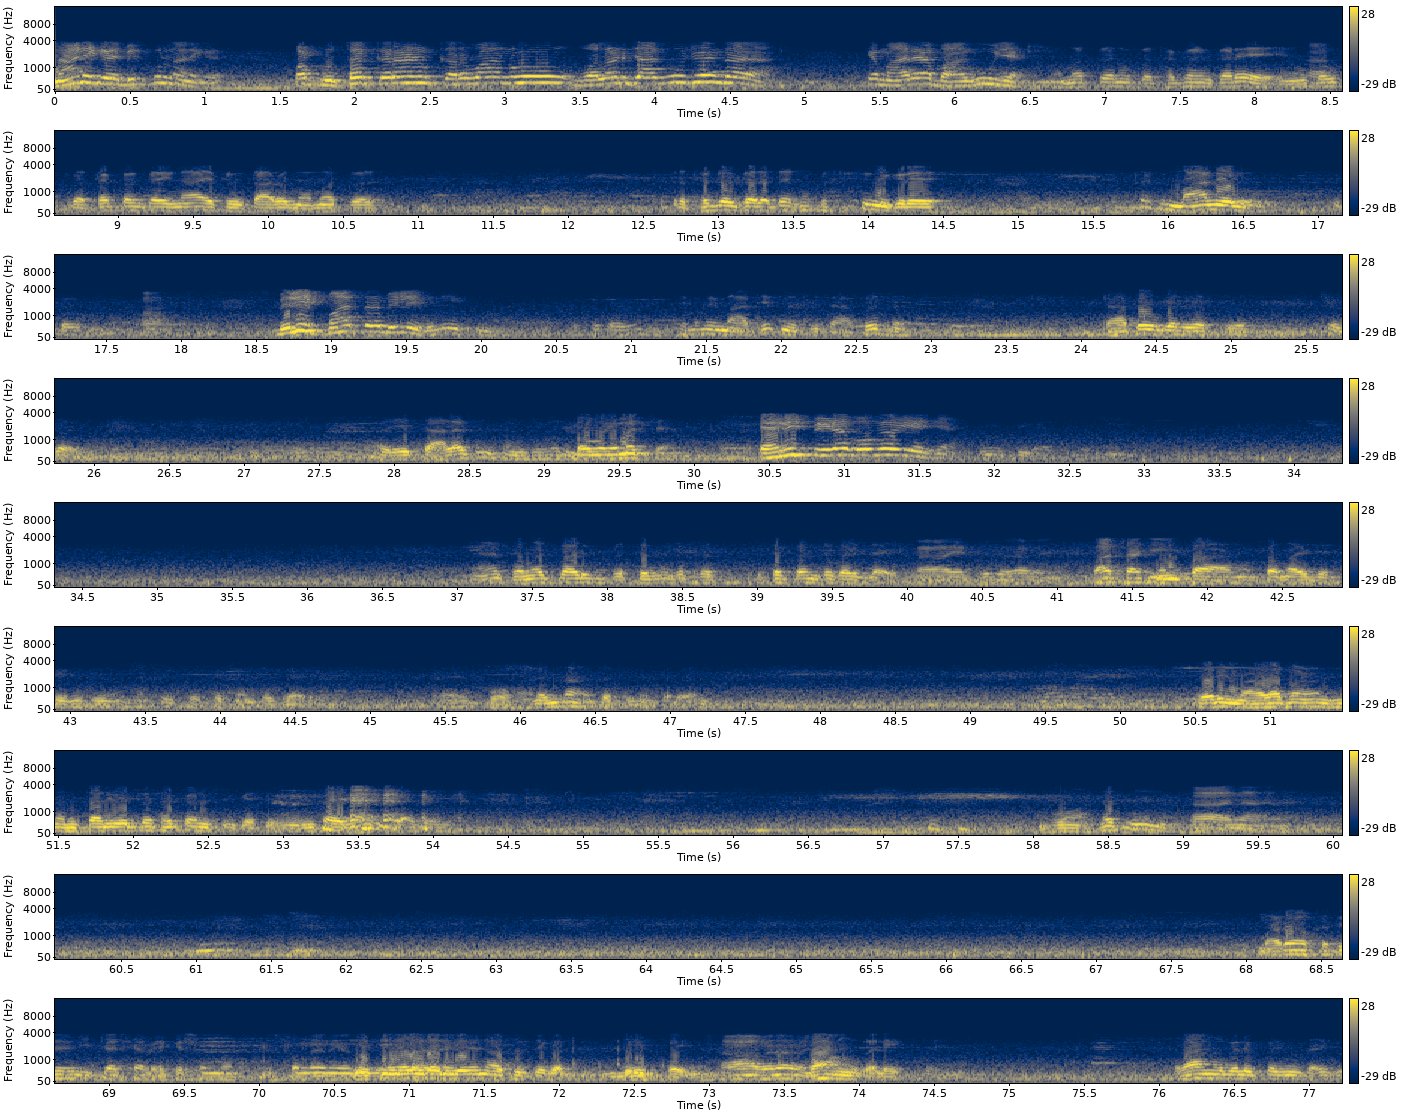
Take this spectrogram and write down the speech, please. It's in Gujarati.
ના નીકળે બિલકુલ ના નીકળે. પણ પૃથ્થકરણ કરવાનું વલણ જાગવું જોઈએ ને કે મારે આ ભાગવું છે? મમત્વનું પૃથ્થકરણ કરે. હું કહું પૃથ્થકરણ કરી ના તું તારું મમત્વ. પૃથ્થકરણ કરે તો શું નીકળે? માનેલું. બિલીફ માત્ર બિલીફ. કહ્યું? એને મેં માથી જ નથી ધાતુ જ નથી. ધાતુ વગર વસ્તુ એ ચાલે છે બહુ એમ જ છે. એની જ પીડા ભોગવીએ છીએ. સમજ પાડી પૃથ્થકરણ તો તો કઈ લાય હા એ તો બરાબર છે. વાત સાચી. મમતા મમતા મારી જતી નથી પૃથ્થકરણ તો જાય. પોહાણ ના કરવાનું. વળી મારા પણ મમતાની એટલે થતો શું કે મમતા મારો આ વખતે વિચાર છે વેકેશનમાં સમયની એથી એવું અંદર નાખ્યું છે. હા બરાબર.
